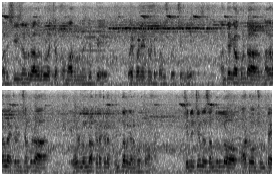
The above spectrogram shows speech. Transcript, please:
మరి సీజనల్ వ్యాధులు కూడా వచ్చే ప్రమాదం ఉందని చెప్పి భయపడేటువంటి పరిస్థితి వచ్చింది. అంతేకాకుండా నగరంలో ఎక్కడి నుంచినా కూడా రోడ్లలో అక్కడక్కడ గుంతలు కనపడుతూ ఉన్నాయి. చిన్న చిన్న సందుల్లో ఆటోల్స్ ఉంటే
